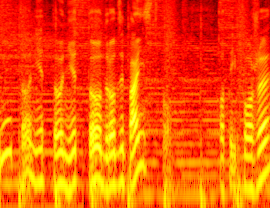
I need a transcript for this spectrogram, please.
Nie to, nie to, nie to, drodzy Państwo. O tej porze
